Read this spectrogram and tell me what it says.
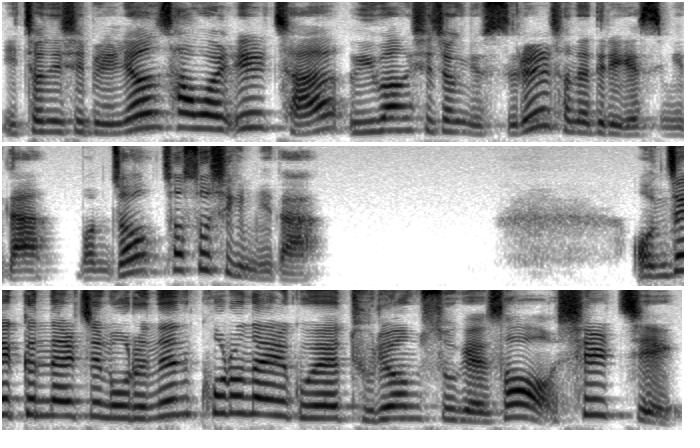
2021년 4월 1차 의왕시정 뉴스를 전해드리겠습니다. 먼저 첫 소식입니다. 언제 끝날지 모르는 코로나19의 두려움 속에서 실직,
